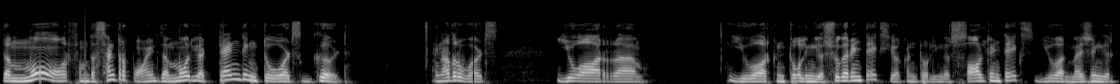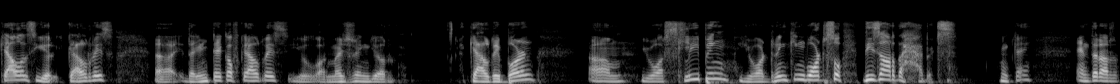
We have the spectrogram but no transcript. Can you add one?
The more from the center point, the more you're tending towards good. In other words, you are um, you are controlling your sugar intakes, you are controlling your salt intakes, you are measuring your calories, your calories, uh, the intake of calories, you are measuring your calorie burn, um, you are sleeping, you are drinking water. So these are the habits, okay? And there are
